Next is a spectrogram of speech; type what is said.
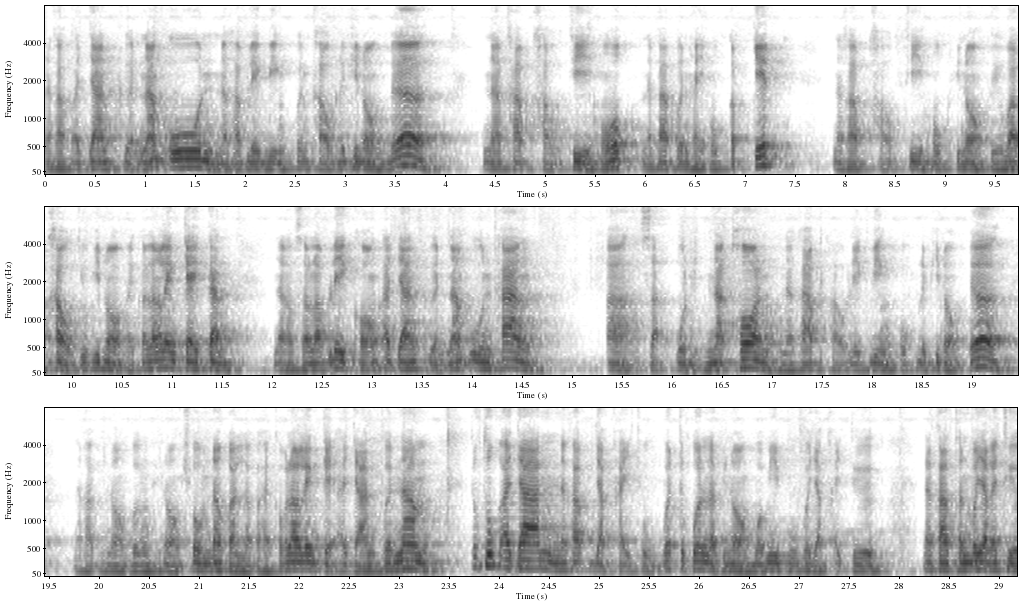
นะครับอาจารย์เกลือนน้ำอุ่นนะครับเลขวิ่งเพิ่นเข่าด้อพี่น้องเด้อนะครับเข่าที่หกนะครับเพิ่นให้หกกับเจ็ดนะครับเข่าที่หกพี่น้องถือว่าเข่าจูพี่น้องให้กำลังแรงใจกันนะครับสำหรับเลขของอาจารย์เขื่อนน้ำอุ่นทาง อ่าสกุลนครนะครับ เขาเลขวิ่งหกเลยพี่น้องเด้อนะครับพี่น้องเบิ่งพี่น้องชมน้ากันแล้วก็ให้กำลังเล่นแกะอาจารย์เพิ่นนำทุก ๆ อาจารย์นะครับอยากให้ถูกเบิดทุกคนละพี่น้องบ่มีผู้บ่อยากให้ถือนะครับท่านบ่อยากให้ถือ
